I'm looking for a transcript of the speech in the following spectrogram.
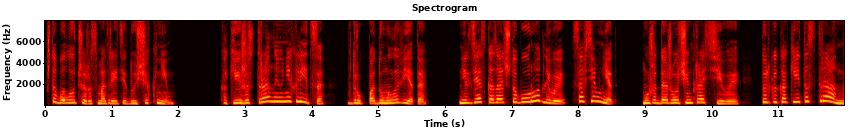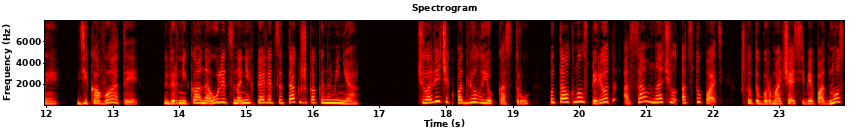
чтобы лучше рассмотреть идущих к ним. «Какие же странные у них лица!» — вдруг подумала Вета. «Нельзя сказать, чтобы уродливые, совсем нет. Может, даже очень красивые, только какие-то странные, диковатые. Наверняка на улице на них пялятся так же, как и на меня. Человечек подвел ее к костру, подтолкнул вперед, а сам начал отступать, что-то бормоча себе под нос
